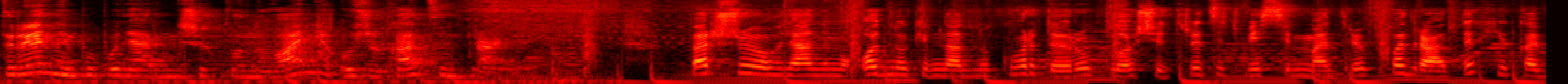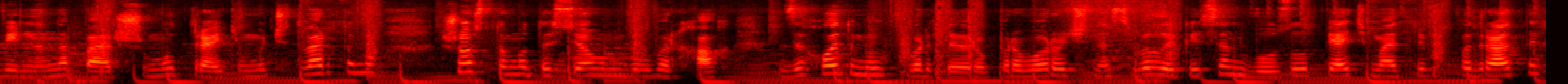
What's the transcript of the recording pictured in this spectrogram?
Три найпопулярніших планування у ЖК Центральний. Першою оглянемо однокімнатну квартиру площі 38 метрів квадратних, яка вільна на першому, третьому, четвертому, шостому та сьомому поверхах. Заходимо в квартиру. Праворуч нас великий санвузол 5 метрів квадратних,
